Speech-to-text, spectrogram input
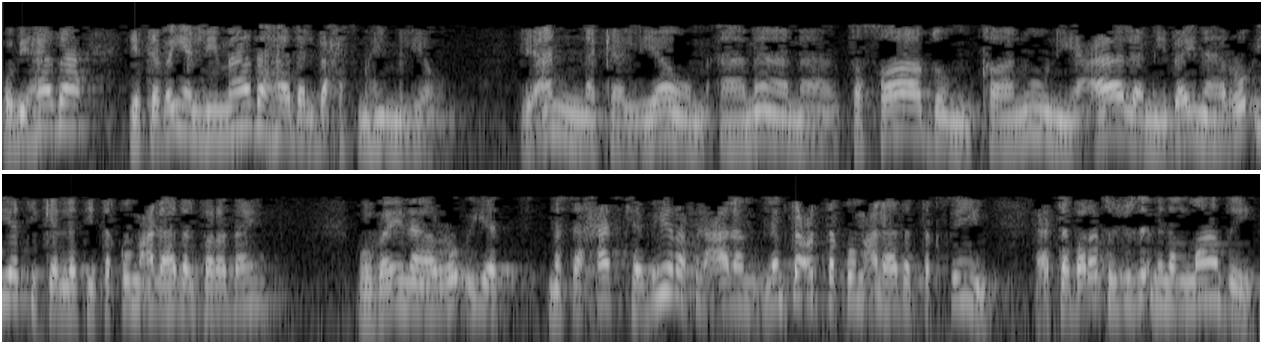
وبهذا يتبين لماذا هذا البحث مهم اليوم. لأنك اليوم أمام تصادم قانوني عالمي بين رؤيتك التي تقوم على هذا البارادايم. وبين رؤية مساحات كبيرة في العالم لم تعد تقوم على هذا التقسيم. اعتبرته جزء من الماضي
